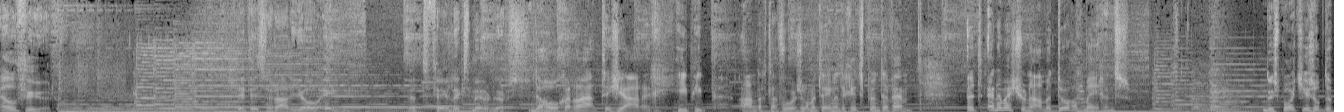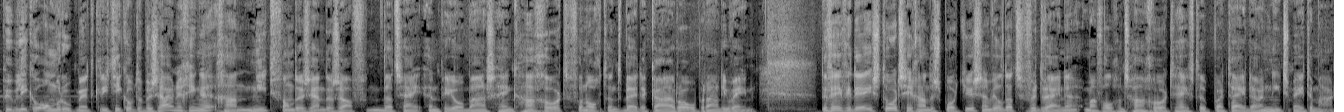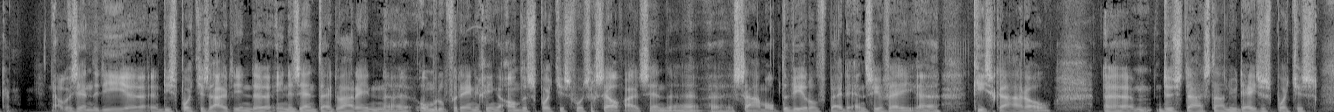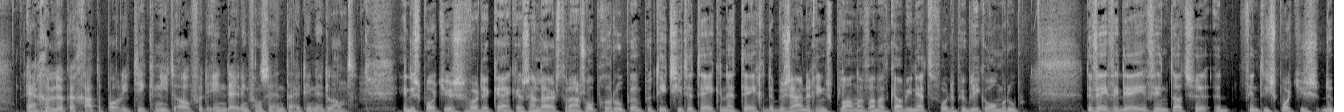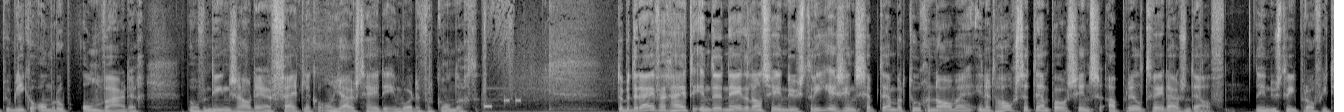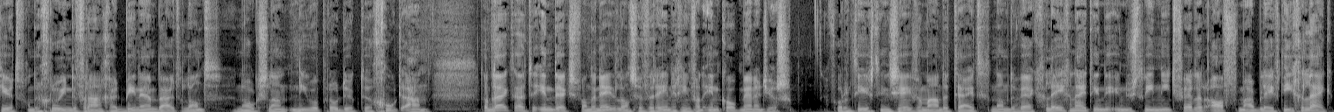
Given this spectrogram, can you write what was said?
11 uur. Dit is Radio 1 met Felix Meurders. De Hoge Raad is jarig. Hiep hiep. Aandacht daarvoor zometeen aan de gids.fm. Het NOS-journaal met Dorald Megens. De spotjes op de publieke omroep met kritiek op de bezuinigingen gaan niet van de zenders af. Dat zei NPO-baas Henk Haghoort vanochtend bij de KRO op Radio 1. De VVD stoort zich aan de spotjes en wil dat ze verdwijnen... maar volgens Haghoort heeft de partij daar niets mee te maken. Nou, we zenden die, uh, die spotjes uit in de, in de zendtijd... waarin uh, omroepverenigingen andere spotjes voor zichzelf uitzenden. Hè. Uh, samen op de wereld bij de NCRV, kies KRO. Um, dus daar staan nu deze spotjes. En gelukkig gaat de politiek niet over de indeling van zendtijd in dit land. In de spotjes worden kijkers en luisteraars opgeroepen... een petitie te tekenen tegen de bezuinigingsplannen van het kabinet... voor de publieke omroep. De VVD vindt, dat ze, vindt die spotjes de publieke omroep onwaardig. Bovendien zouden er feitelijke onjuistheden in worden verkondigd. De bedrijvigheid in de Nederlandse industrie is in september toegenomen... in het hoogste tempo sinds april 2011. De industrie profiteert van de groeiende vraag uit binnen- en buitenland... en ook slaan nieuwe producten goed aan. Dat blijkt uit de index van de Nederlandse Vereniging van Inkoopmanagers. Voor het eerst in zeven maanden tijd nam de werkgelegenheid in de industrie niet verder af... maar bleef die gelijk.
